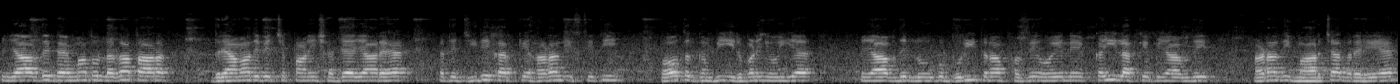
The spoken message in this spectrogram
ਪੰਜਾਬ ਦੇ ਡੈਮਾਂ ਤੋਂ ਲਗਾਤਾਰ ਦਰਿਆਵਾਂ ਦੇ ਵਿੱਚ ਪਾਣੀ ਛੱਡਿਆ ਜਾ ਰਿਹਾ ਹੈ ਅਤੇ ਜਿਹਦੇ ਕਰਕੇ ਹੜ੍ਹਾਂ ਦੀ ਸਥਿਤੀ ਬਹੁਤ ਗੰਭੀਰ ਬਣੀ ਹੋਈ ਹੈ। ਪੰਜਾਬ ਦੇ ਲੋਕ ਬੁਰੀ ਤਰ੍ਹਾਂ ਫਸੇ ਹੋਏ ਨੇ। ਕਈ ਇਲਾਕੇ ਪੰਜਾਬ ਦੇ ਹੜ੍ਹਾਂ ਦੀ ਮਾਰ ਝੱਲ ਰਹੇ ਹੈ।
